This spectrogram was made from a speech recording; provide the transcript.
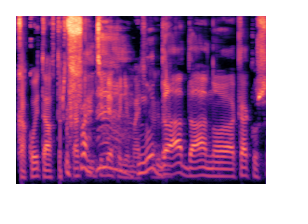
какой-то автор. Как и тебе понимать? Ну когда- да, да, но как уж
